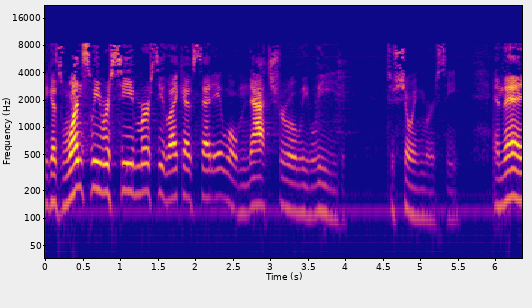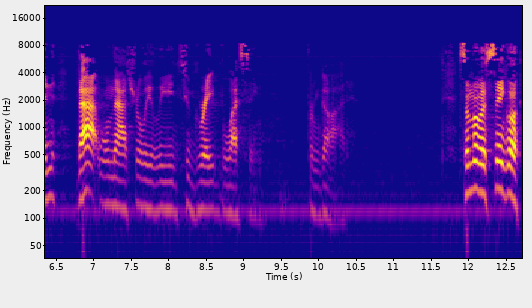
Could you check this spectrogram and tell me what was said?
Because once we receive mercy, like I've said, it will naturally lead to showing mercy. And then that will naturally lead to great blessing from God. Some of us think, well,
